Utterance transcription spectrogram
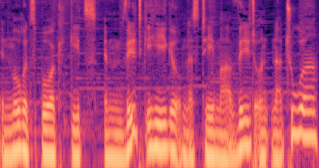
in Moritzburg geht es im Wildgehege um das Thema Wild und Natur.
